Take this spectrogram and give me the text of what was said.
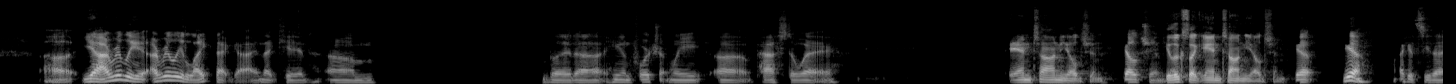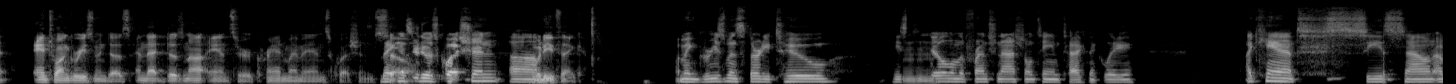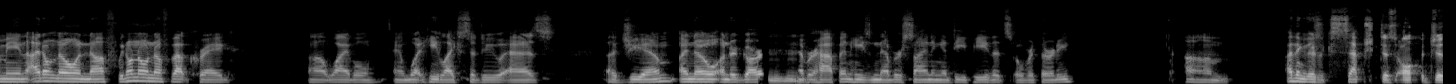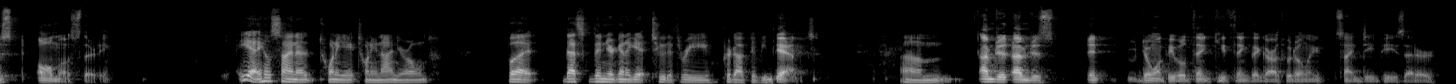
uh, yeah, I really, I really like that guy, that kid. Um, but uh, he unfortunately uh, passed away. Anton Yelchin. Yelchin. He looks like Anton Yelchin. Yep. Yeah, I could see that. Antoine Griezmann does, and that does not answer Cran my man's question. The answer to his question. Um, what do you think? I mean, Griezmann's 32. He's Mhm. still in the French national team, technically. I can't see sound. I mean, I don't know enough. We don't know enough about Craig uh, Waibel and what he likes to do as a GM. I know under Garth Mhm. never happened. He's never signing a DP that's over 30. Um, I think there's exceptions. Just, al- just almost thirty. Yeah, he'll sign a 28, 29 year old, but that's then you're going to get two to three productive years. Yeah. Um, I'm just, I'm just, it, don't want people to think you think that Garth would only sign DPS that are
